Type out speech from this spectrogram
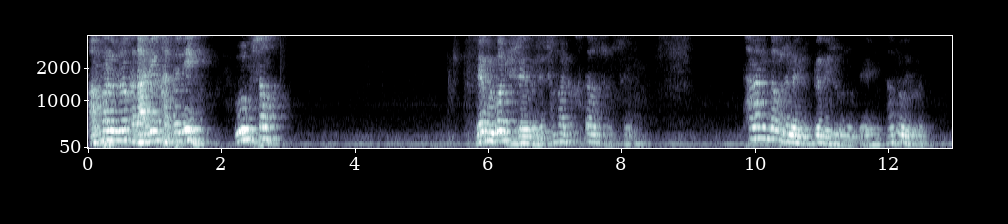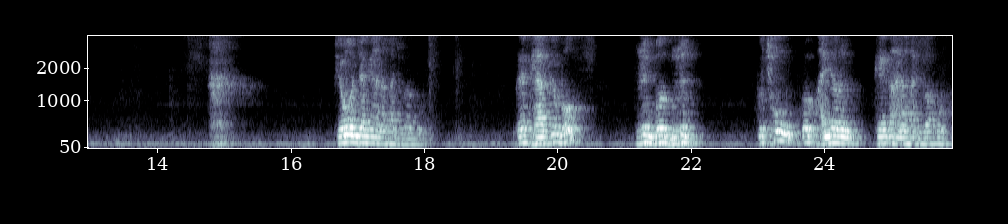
안 팔아주면 나중에 갔더니 없어. 내 물건 주세요. 그래서 1800 갖다 줬어요. 팔아준다고 해서 내가 600 해줬는데 한동이 그래. 병원장이 하나 가져가고 그래 대학교 뭐 무슨 뭐 무슨 그총그 관련 계획 하나 가지고 하고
